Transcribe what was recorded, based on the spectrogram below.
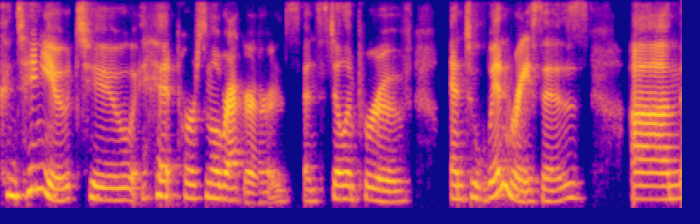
continue to hit personal records and still improve and to win races. Um,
